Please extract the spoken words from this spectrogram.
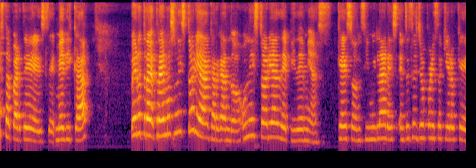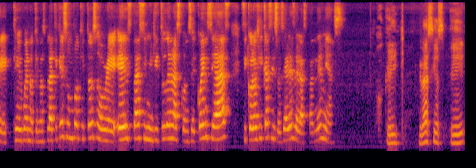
esta parte este, médica, pero traemos una historia cargando, una historia de epidemias, que son similares. Entonces yo por eso quiero que, bueno, que nos platiques un poquito sobre esta similitud en las consecuencias psicológicas y sociales de las pandemias. Ok, gracias. Eh,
